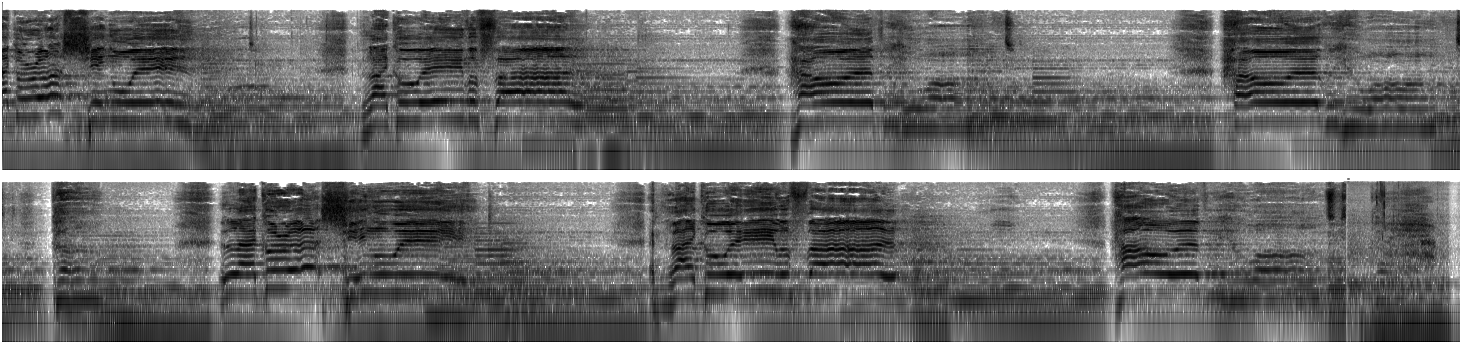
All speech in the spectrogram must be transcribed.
like a rushing wind, like a wave of fire, however you want, however you want, come like a rushing wind, and like a wave of fire,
